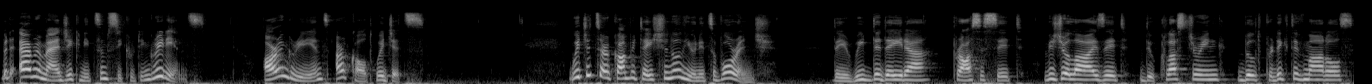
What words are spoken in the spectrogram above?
But every magic needs some secret ingredients. Our ingredients are called widgets. Widgets are computational units of Orange. They read the data, process it, visualize it, do clustering, build predictive models,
